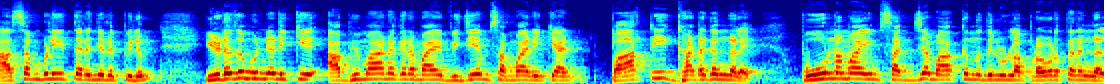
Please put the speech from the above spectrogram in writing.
അസംബ്ലി തെരഞ്ഞെടുപ്പിലും ഇടതുമുന്നണിക്ക് അഭിമാനകരമായ വിജയം സമ്മാനിക്കാൻ പാർട്ടി ഘടകങ്ങളെ പൂർണമായും സജ്ജമാക്കുന്നതിനുള്ള പ്രവർത്തനങ്ങൾ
